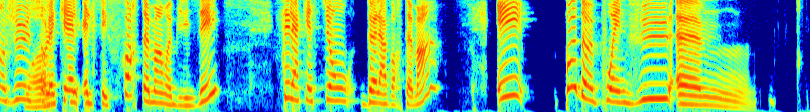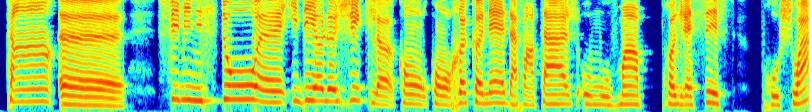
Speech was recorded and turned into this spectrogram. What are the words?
enjeu sur lequel elle s'est fortement mobilisée, c'est la question de l'avortement et pas d'un point de vue euh, tant euh, féministo euh, idéologique qu'on qu'on reconnaît davantage au mouvement progressif pro-choix,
